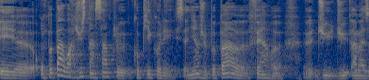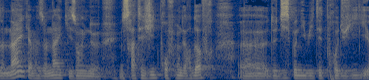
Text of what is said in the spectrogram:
et euh, on peut pas avoir juste un simple copier-coller. C'est-à-dire je peux pas euh, faire du, du Amazon-like. Amazon-like ils ont une, stratégie de profondeur d'offre, de disponibilité de produits,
